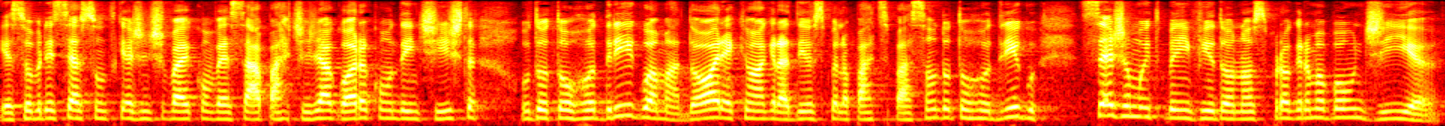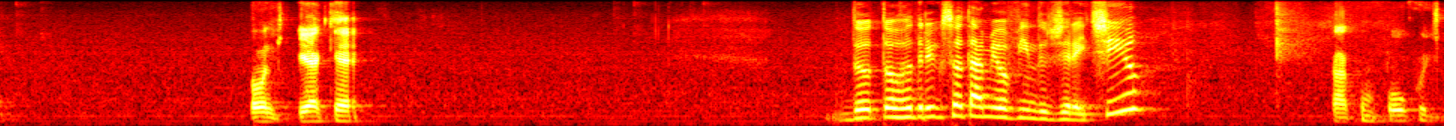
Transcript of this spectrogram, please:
E é sobre esse assunto que a gente vai conversar a partir de agora com o dentista, o Dr. Rodrigo Amadori, a quem eu agradeço pela participação. Doutor Rodrigo, seja muito bem-vindo ao nosso programa. Bom dia. Bom dia, Kelly. Doutor Rodrigo, o senhor está me ouvindo direitinho? Está com um pouco de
